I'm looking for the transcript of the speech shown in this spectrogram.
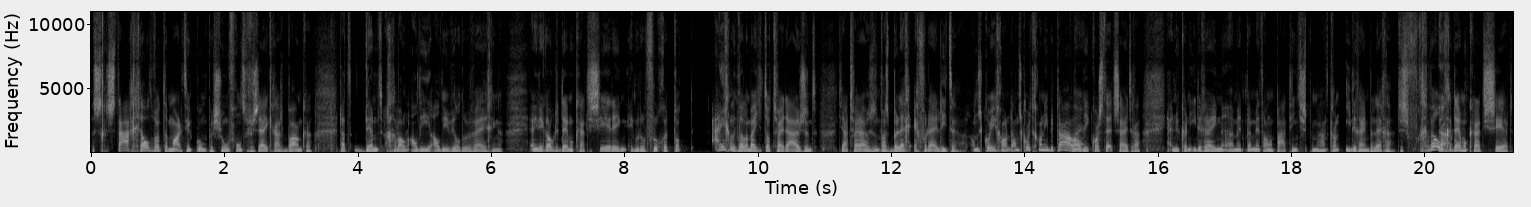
gestaag geld wat de markt in komt, pensioenfondsen, verzekeraars, banken, dat dempt gewoon al die, al die wilde bewegingen. En ik denk ook de democratisering. Ik bedoel, vroeger tot eigenlijk wel een beetje tot 2000. Het jaar 2000 was beleg echt voor de elite. Anders kon je, gewoon, anders kon je het gewoon niet betalen. Nee. Al die kosten, et cetera. Ja, nu kan iedereen uh, met, met al een paar tientjes per maand kan iedereen beleggen. Het is geweldig ja. gedemocratiseerd.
